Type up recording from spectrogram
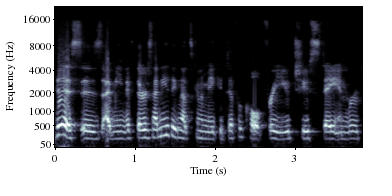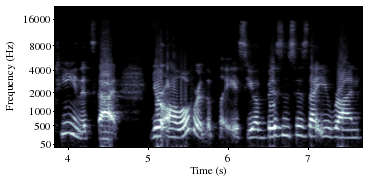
this is, I mean, if there's anything that's going to make it difficult for you to stay in routine, it's that you're all over the place. You have businesses that you run.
